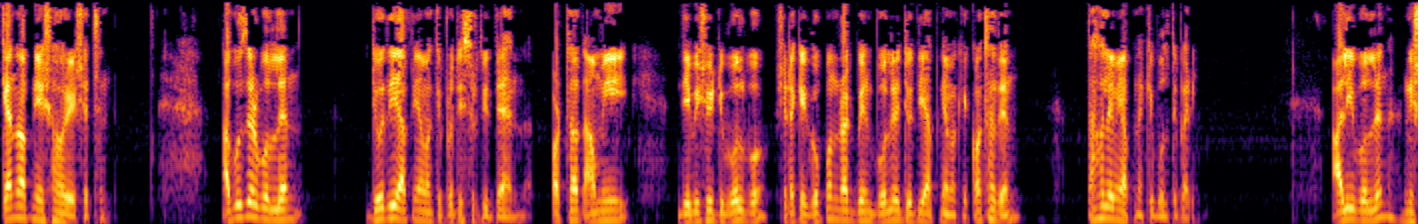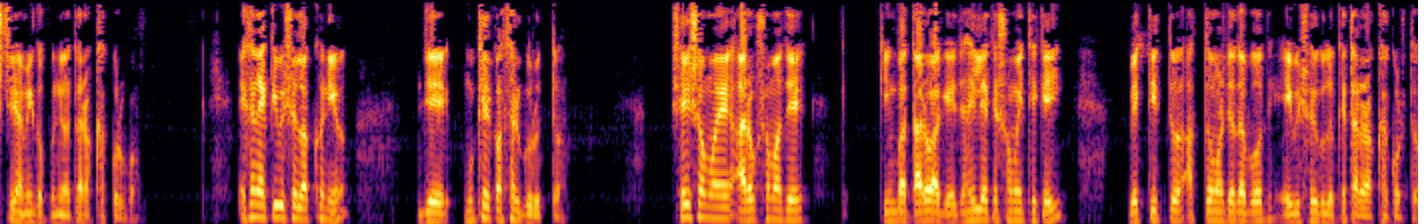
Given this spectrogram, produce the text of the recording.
কেন আপনি এ শহরে এসেছেন? আবুজার বললেন, যদি আপনি আমাকে প্রতিশ্রুতি দেন, অর্থাৎ আমি যে বিষয়টি বলব সেটাকে গোপন রাখবেন বলে যদি আপনি আমাকে কথা দেন, তাহলে আমি আপনাকে বলতে পারি। আলী বললেন, নিশ্চয়ই আমি গোপনীয়তা রক্ষা করব। এখানে একটি বিষয় লক্ষণীয়, যে মুখের কথার গুরুত্ব। সেই সময়ে আরব সমাজে কিংবা তারও আগে জাহিলিয়াতের সময় থেকেই ব্যক্তিত্ব, আত্মমর্যাদাবোধ এই বিষয়গুলোকে তারা রক্ষা করত।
